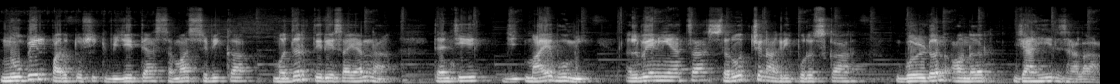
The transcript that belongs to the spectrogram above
नोबेल पारितोषिक विजेत्या समाजसेविका मदर तेरेसा यांना त्यांची जी मायभूमी अल्बेनियाचा सर्वोच्च नागरी पुरस्कार गोल्डन ऑनर जाहीर झाला.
